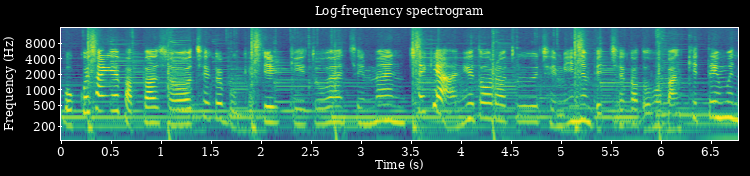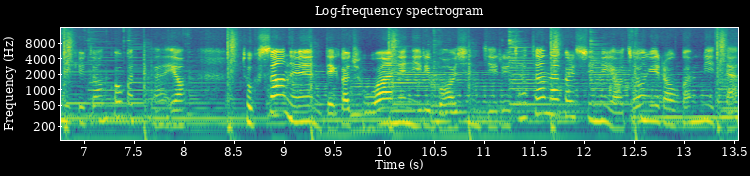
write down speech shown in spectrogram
먹고 살기 바빠서 책을 못 읽기도 하지만 책이 아니더라도 재미있는 매체가 너무 많기 때문이기도 한 것 같아요. 독서는 내가 좋아하는 일이 무엇인지를 찾아나갈 수 있는 여정이라고 합니다.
